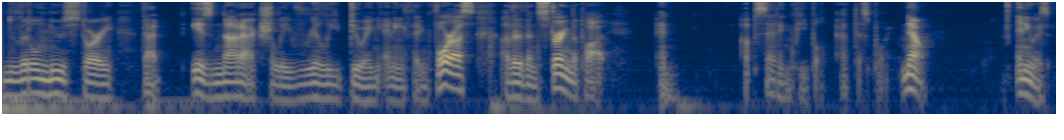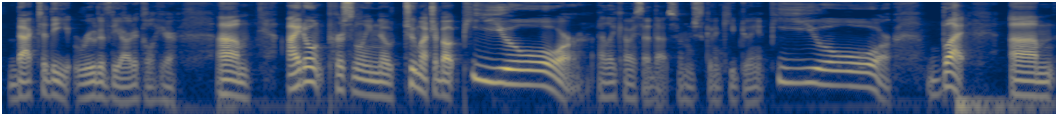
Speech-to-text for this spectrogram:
little news story that is not actually really doing anything for us other than stirring the pot and upsetting people at this point. Now, anyways, back to the root of the article here. Um, I don't personally know too much about Pure. I like how I said that, so I'm just going to keep doing it. Pure. But um,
